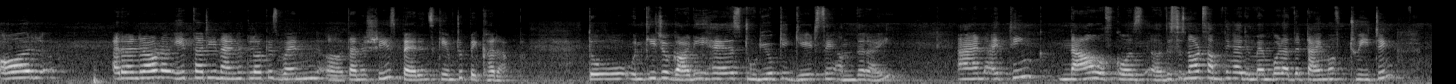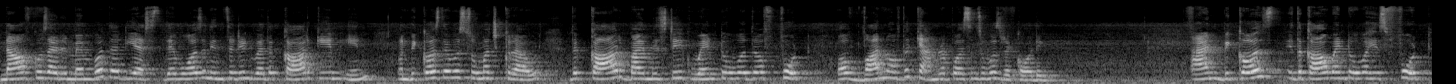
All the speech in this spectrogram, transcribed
और around around eight thirty nine o'clock is when Tanushree's parents came to pick her up तो उनकी जो गाड़ी है स्टूडियो के गेट से अंदर आई। And I think now of course this is not something I remember at the time of tweeting now of course I remember that yes there was an incident where the car came in and because there was so much crowd the car by mistake went over the foot of one of the camera person was recording and because the car went over his foot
